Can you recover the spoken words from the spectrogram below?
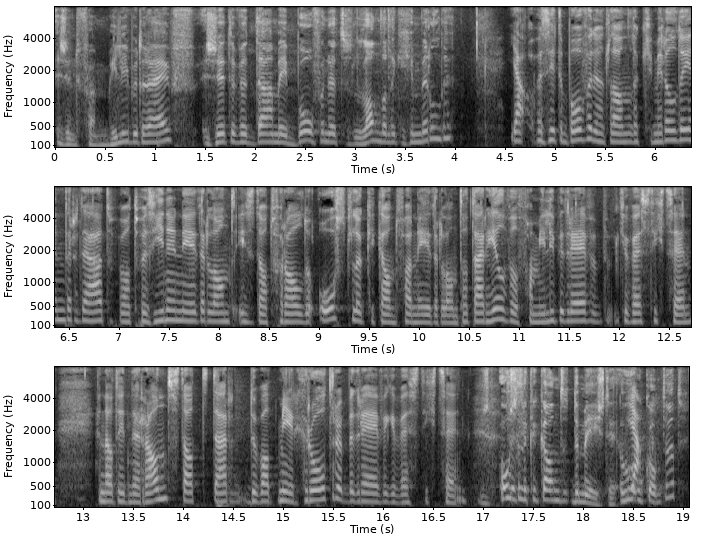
is een familiebedrijf. Zitten we daarmee boven het landelijke gemiddelde? Ja, we zitten boven het landelijk gemiddelde inderdaad. Wat we zien in Nederland is dat vooral de oostelijke kant van Nederland... dat daar heel veel familiebedrijven gevestigd zijn. En dat in de Randstad daar de wat meer grotere bedrijven gevestigd zijn. Dus de oostelijke kant de meeste. Hoe, ja. hoe komt dat?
